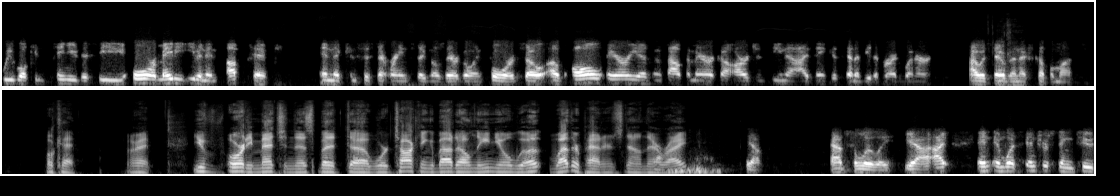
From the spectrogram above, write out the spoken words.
we will continue to see, or maybe even an uptick and the consistent rain signals there going forward. So, of all areas in South America, Argentina, I think, is going to be the breadwinner, I would say, over the next couple months. Okay. All right. You've already mentioned this, but uh, we're talking about El Nino weather patterns down there, right? Yeah, absolutely. Yeah. I and, and what's interesting too,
